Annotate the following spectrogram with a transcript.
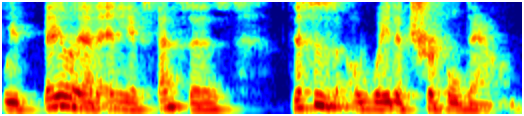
we barely had any expenses. This is a way to triple down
